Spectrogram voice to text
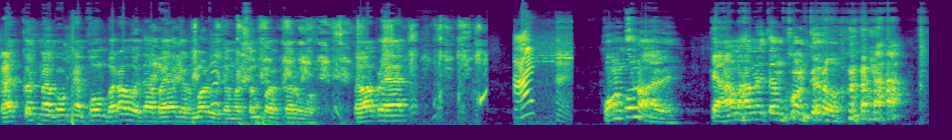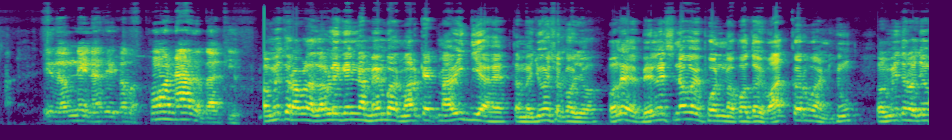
રાજકોટમાં કોકને ફોર્મ ભરાવો તો ભાઈ આગળ મળવું તમારે સંપર્ક કરવો. તો આપણે ફોન કોનો આવે? કે આમ સામે તમે ફોન કરો? એ તમને નથી ખબર. ફોન આવે બાકી. મિત્રો આપણા લવલી ગેંગના મેમ્બર માર્કેટમાં આવી ગયા છે. તમે જોઈ શકો છો. ભલે બેલેન્સ ન હોય ફોનમાં પણ વાત કરવાની હું. તો મિત્રો જો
